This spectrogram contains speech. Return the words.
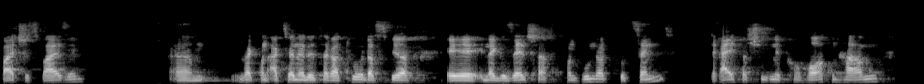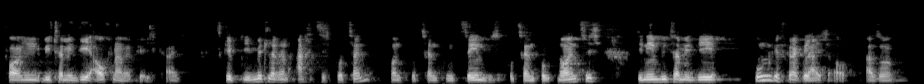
Beispielsweise ähm, sagt man aktuell in der Literatur, dass wir äh, in der Gesellschaft von 100 Prozent drei verschiedene Kohorten haben von Vitamin D Aufnahmefähigkeit. Es gibt die mittleren 80 Prozent von Prozentpunkt 10 bis Prozentpunkt 90. Die nehmen Vitamin D ungefähr gleich auf. Also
